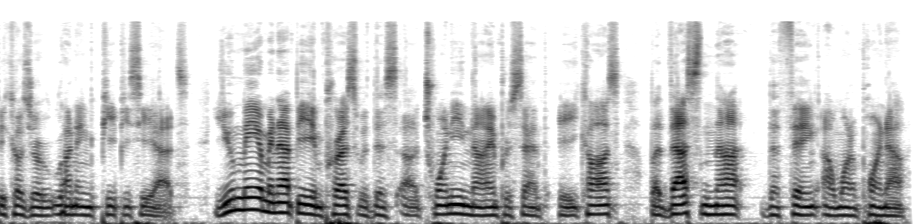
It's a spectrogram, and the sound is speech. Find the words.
because you're running PPC ads. You may or may not be impressed with this uh, 29% ACOS, but that's not the thing I want to point out.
